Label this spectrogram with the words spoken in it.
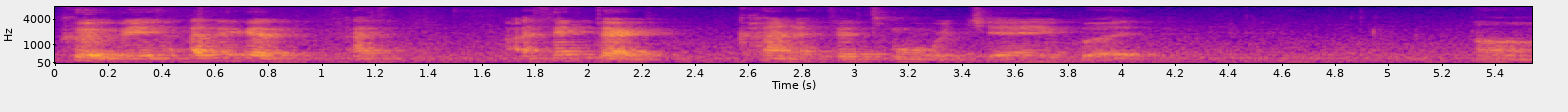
Could be. I think that I I think that kind of fits more with Jay, but um,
